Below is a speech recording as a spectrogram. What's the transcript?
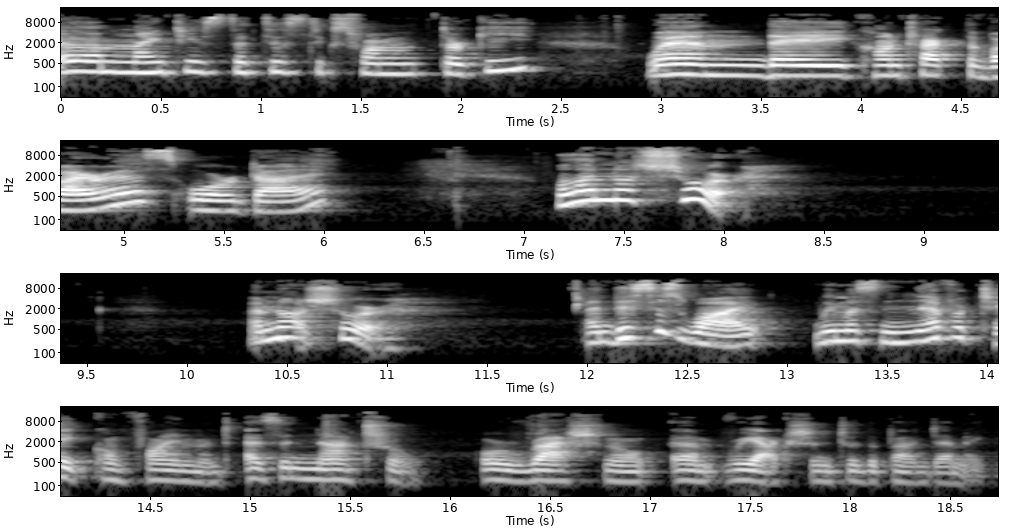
um, 19 statistics from Turkey when they contract the virus or die? Well, I'm not sure. I'm not sure. And this is why we must never take confinement as a natural or rational um, reaction to the pandemic,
